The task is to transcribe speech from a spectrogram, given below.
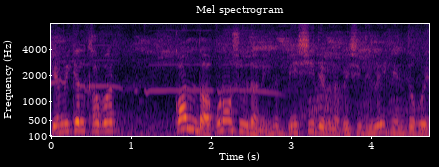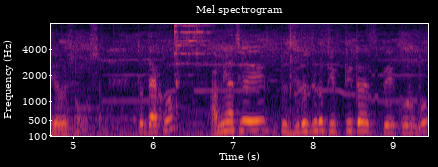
কেমিক্যাল খাবার কম দাও, কোনো অসুবিধা নেই। কিন্তু বেশি দেবে না, বেশি দিলেই কিন্তু হয়ে যাবে সমস্যা। তো দেখো, আমি আজকে একটু জিরো জিরো ফিফটিটা স্প্রে করব।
